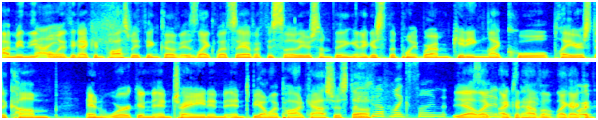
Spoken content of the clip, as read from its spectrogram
I mean, the value. only thing I can possibly think of is like, let's say I have a facility or something, and I guess to the point where I'm getting like cool players to come and work and, and train and, and to be on my podcast or Or you could have them like sign. Yeah, like, I could have them- like, I Or could-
